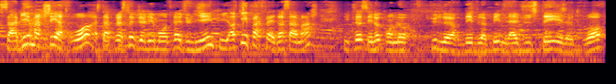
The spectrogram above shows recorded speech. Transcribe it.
ça a bien marché à trois. C'est après ça que je l'ai montré à Julien, puis OK, parfait, là, ça marche. Puis que là, c'est là qu'on a pu leur développer, l'ajuster, le 3.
